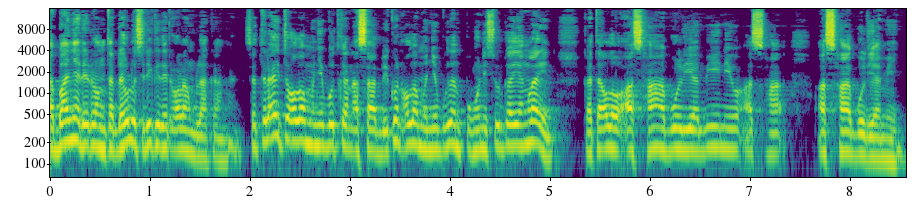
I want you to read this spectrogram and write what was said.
banyak dari orang terdahulu, sedikit dari orang belakangan. Setelah itu Allah menyebutkan ashabikun, Allah menyebutkan penghuni surga yang lain. Kata Allah ashabul yamini wa asha, ashabul yamin.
